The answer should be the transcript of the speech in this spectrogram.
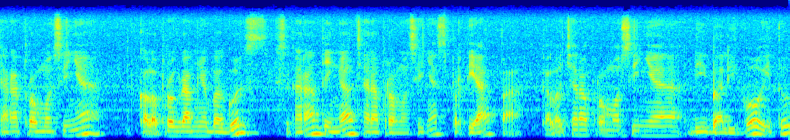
cara promosinya kalau programnya bagus, sekarang tinggal cara promosinya seperti apa. Kalau cara promosinya di baliho itu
